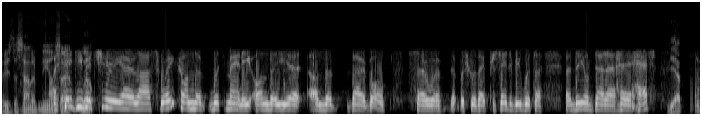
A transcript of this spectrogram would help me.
who's the son of Neil. I so sent him well, a cheerio last week on the with Manny on the uh, on the mobile. So uh, that was good. They presented me with a, a Neale Daniher hat. Yep. I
